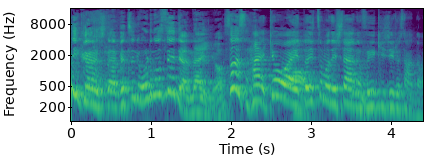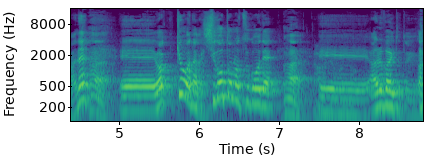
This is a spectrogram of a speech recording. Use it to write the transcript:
日に関しては別に俺のせいではないよそうですはい今日は、えっと、いつもでしたあの冬木汁さんとかね、はいえ今日はなんか仕事の都合で、はえーアルバイトといういや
